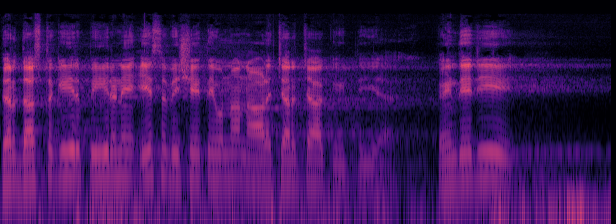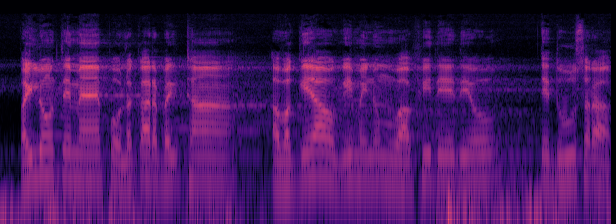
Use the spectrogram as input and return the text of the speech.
ਫਿਰ ਦਸਤਗੀਰ ਪੀਰ ਨੇ ਇਸ ਵਿਸ਼ੇ ਤੇ ਉਹਨਾਂ ਨਾਲ ਚਰਚਾ ਕੀਤੀ ਹੈ। ਕਹਿੰਦੇ, ਜੀ, ਪਹਿਲੋਂ ਤੇ ਮੈਂ ਭੁੱਲ ਕਰ ਬੈਠਾ, ਅਵਗਿਆ ਹੋ ਗਈ, ਮੈਨੂੰ ਮੁਆਫੀ ਦੇ ਦਿਓ। ਤੇ ਦੂਸਰਾ,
